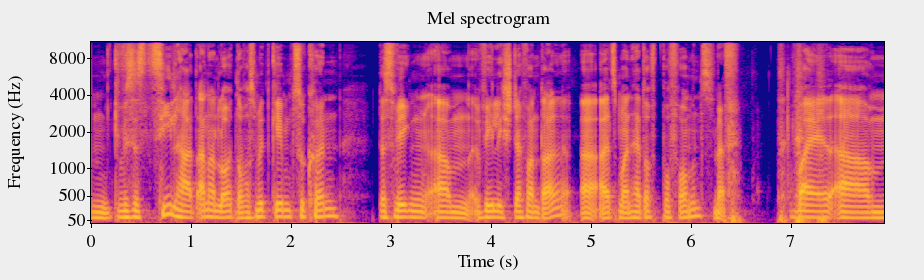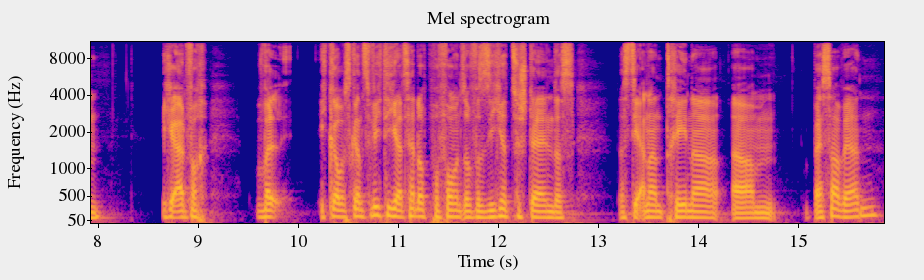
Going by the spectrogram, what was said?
ein gewisses Ziel hat, anderen Leuten noch was mitgeben zu können. Deswegen ähm, wähle ich Stefan Dall äh, als mein Head of Performance Möff. weil ähm, ich einfach, weil ich glaube, es ist ganz wichtig, als Head of Performance auch sicherzustellen, dass, dass die anderen Trainer ähm, besser werden,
